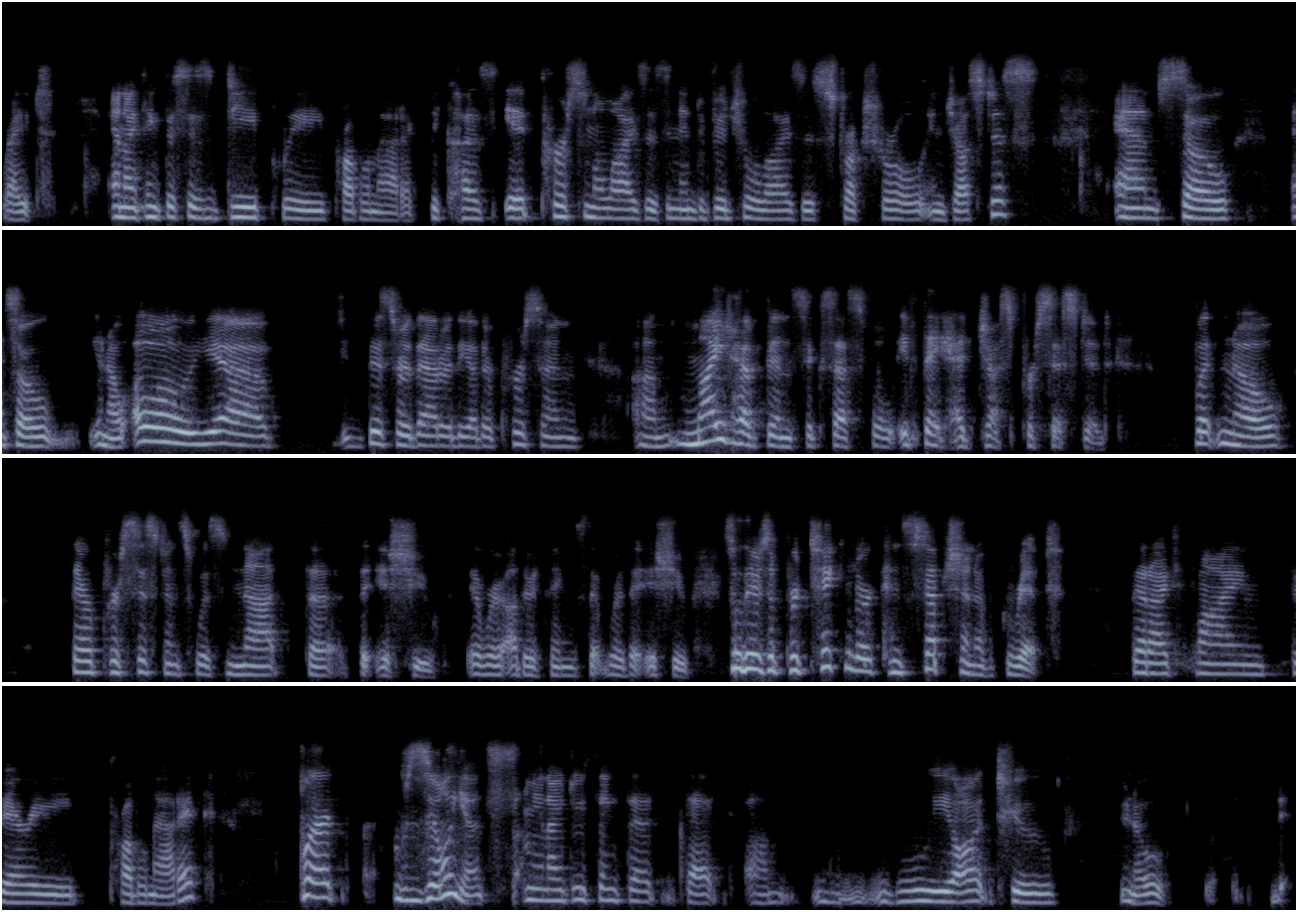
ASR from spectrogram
right? And I think this is deeply problematic because it personalizes and individualizes structural injustice. And so, and so, you know, oh yeah, this or that or the other person um, might have been successful if they had just persisted. But no, their persistence was not the, the issue. There were other things that were the issue. So there's a particular conception of grit that I find very problematic. But resilience, I mean, I do think that that um, we ought to, you know,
